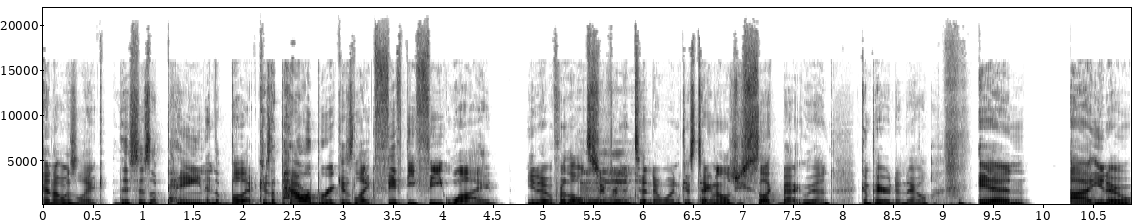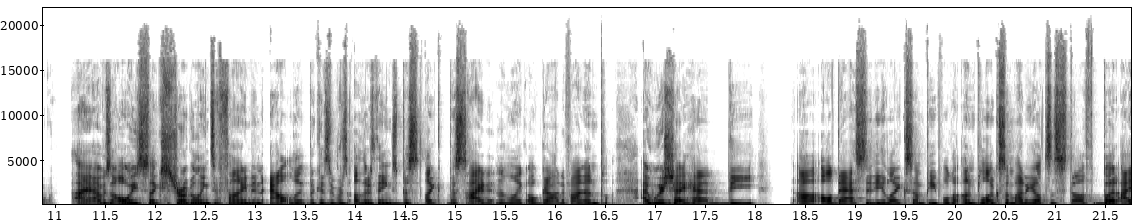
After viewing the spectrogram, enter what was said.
and i was like this is a pain in the butt because the power brick is like 50 feet wide you know for the old super mm-hmm. nintendo one because technology sucked back then compared to now. And i you know I, I was always like struggling to find an outlet because there was other things bes- like beside it. And i'm like oh god if i unpl- i wish i had the uh, audacity like some people to unplug somebody else's stuff but i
